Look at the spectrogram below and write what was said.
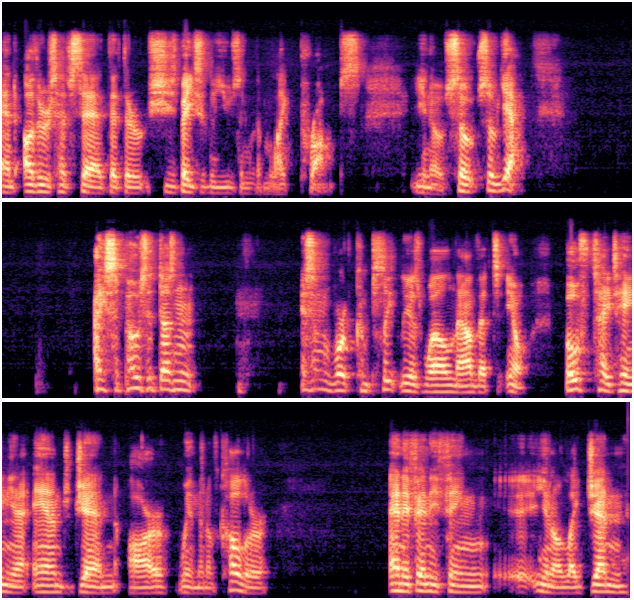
and others have said that they're she's basically using them like props you know so so yeah. I suppose it doesn't it doesn't work completely as well now that you know both Titania and Jen are women of color. And if anything eh, you know like Jen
